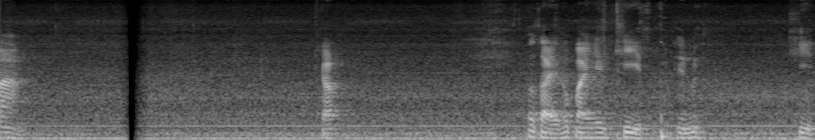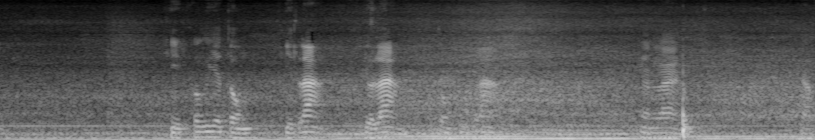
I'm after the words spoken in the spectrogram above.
ล่าง ครับพอใส่เข้าไปขีดเห็นไหมขีด ขีดเขาก็จะตรงขีดล่างอยู่ล่างตรงขีดล่างด้านล่าง ครับ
